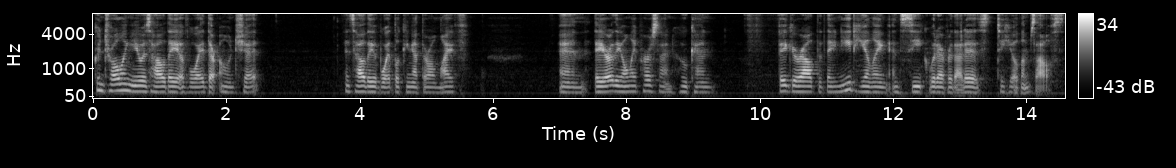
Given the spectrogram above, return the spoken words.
Controlling you is how they avoid their own shit. It's how they avoid looking at their own life. And they are the only person who can figure out that they need healing and seek whatever that is to heal themselves.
